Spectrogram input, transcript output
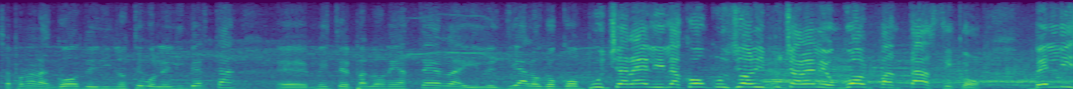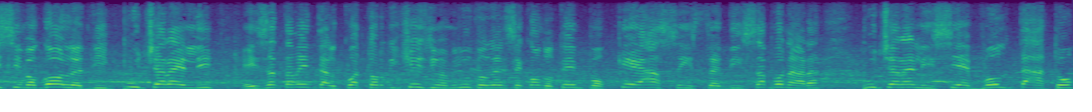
Saponara gode di notevole libertà, eh, mette il pallone a terra, il dialogo con Pucciarelli, la conclusione di Pucciarelli, un gol fantastico, bellissimo gol di Pucciarelli, esattamente al quattordicesimo minuto del secondo tempo, che assist di Saponara, Pucciarelli si è voltato,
